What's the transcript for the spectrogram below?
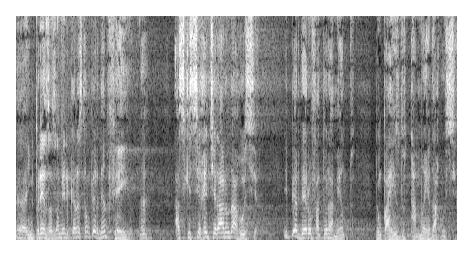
eh, empresas americanas estão perdendo feio, né? As que se retiraram da Rússia e perderam o faturamento de um país do tamanho da Rússia,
